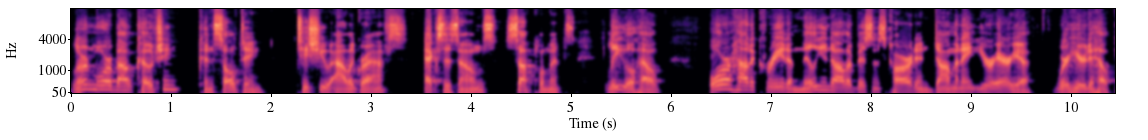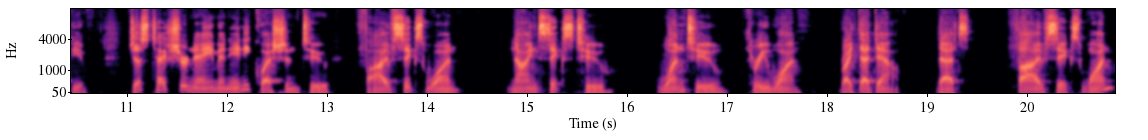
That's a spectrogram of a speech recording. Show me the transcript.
learn more about coaching, consulting, tissue allografts, exosomes, supplements, legal help, or how to create a million dollar business card and dominate your area, we're here to help you. Just text your name and any question to 561 962 1231. Write that down. That's 561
